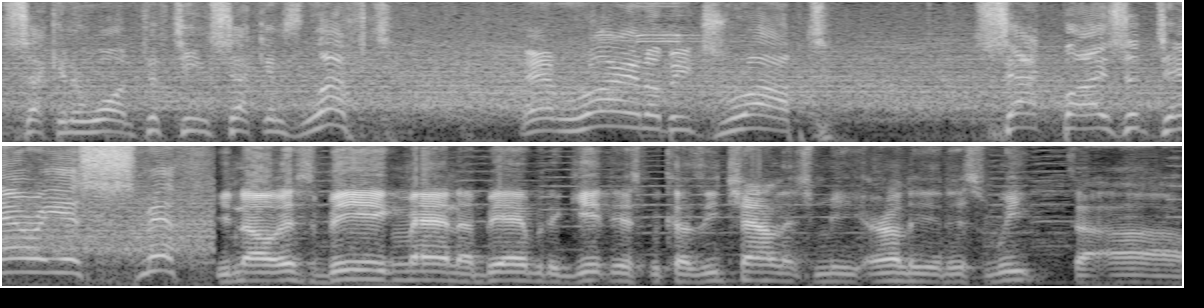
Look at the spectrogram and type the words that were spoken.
Second and one, 15 seconds left. And Ryan will be dropped. Sacked by Za'Darius Smith. You know, it's big, man, to be able to get this because he challenged me earlier this week to uh,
